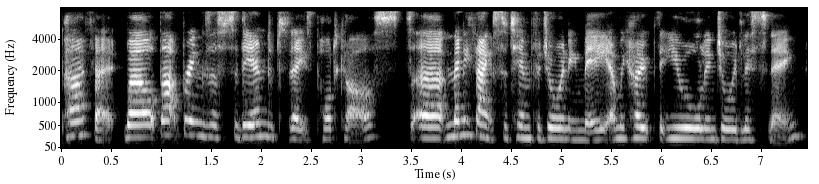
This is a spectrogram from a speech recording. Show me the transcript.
Perfect. Well, that brings us to the end of today's podcast. Uh, many thanks to Tim for joining me, and we hope that you all enjoyed listening.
